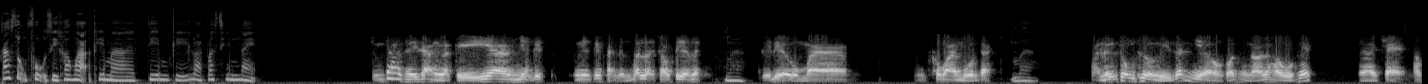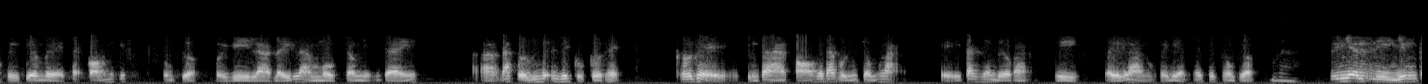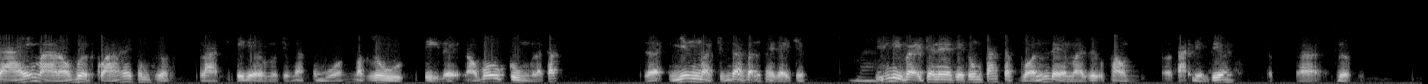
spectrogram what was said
tác dụng phụ gì không ạ khi mà tiêm cái loạt vaccine này? Chúng ta thấy rằng là cái ờ, những cái những cái phản ứng bất lợi sau tiêm ấy, vâng. cái điều mà không ai muốn cả. Vâng. Phản ứng thông thường thì rất nhiều, có thể nói là hầu hết uh, trẻ sau khi tiêm về sẽ có những cái thông thường, bởi vì là đấy là một trong những cái uh, đáp ứng miễn dịch của cơ thể. Cơ thể chúng ta có cái đáp ứng chống lại cái tác nhân đưa vào thì đấy là một cái điểm hết sức thông thường. Vâng. Tuy nhiên thì những cái mà nó vượt quá cái thông thường là cái điều mà chúng ta không muốn. Mặc dù tỷ lệ nó vô cùng là thấp. Đấy, nhưng mà chúng ta vẫn phải dạy trực vâng. chính vì vậy cho nên cái công tác tập huấn để mà dự phòng ở tại điểm tiêm được, à, được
